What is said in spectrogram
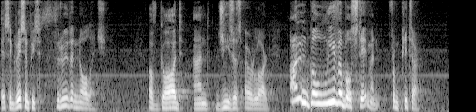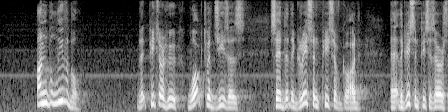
it's a grace and peace through the knowledge of God and Jesus our Lord. Unbelievable statement from Peter. Unbelievable. That Peter, who walked with Jesus, said that the grace and peace of God, uh, the grace and peace is ours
